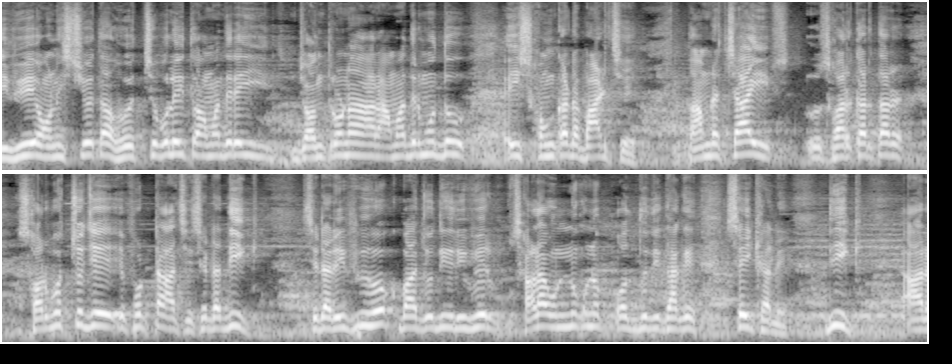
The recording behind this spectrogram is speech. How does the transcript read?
রিভিউয়ে অনিশ্চয়তা হচ্ছে বলেই তো আমাদের এই যন্ত্রণা আর আমাদের মধ্যেও এই সংখ্যাটা বাড়ছে। তো আমরা চাই সরকার তার সর্বোচ্চ যে এফোর্টটা আছে সেটা দিক সেটা রিভিউ হোক বা যদি রিভিউয়ের ছাড়া অন্য কোনো পদ্ধতি থাকে সেইখানে দিক। আর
